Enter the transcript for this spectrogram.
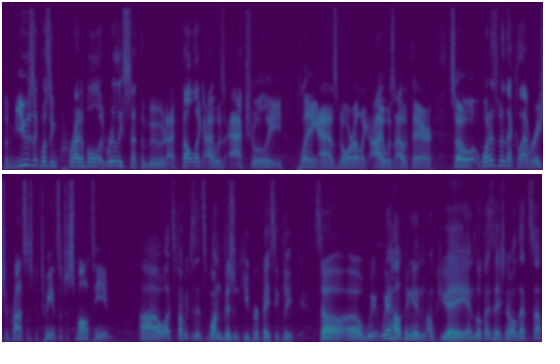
The music was incredible. It really set the mood. I felt like I was actually playing as Nora, like I was out there. So what has been that collaboration process between such a small team? Uh, well, it's fun because it's one vision keeper basically. So uh, we're, we're helping him on QA and localization and all that stuff.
